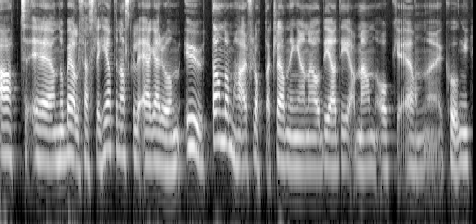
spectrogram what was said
att eh, Nobelfestligheterna skulle äga rum utan de här flotta klänningarna och diademen och en eh, kung.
